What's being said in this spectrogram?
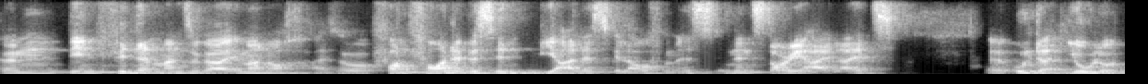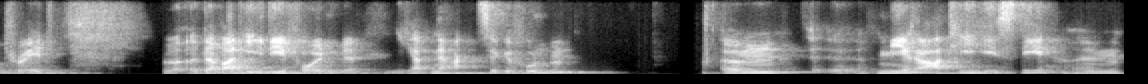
Ähm, den findet man sogar immer noch, also von vorne bis hinten, wie alles gelaufen ist, in den Story-Highlights äh, unter YOLO-Trade. Da war die Idee folgende. Ich habe eine Aktie gefunden, ähm, äh, Mirati hieß die, ähm,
